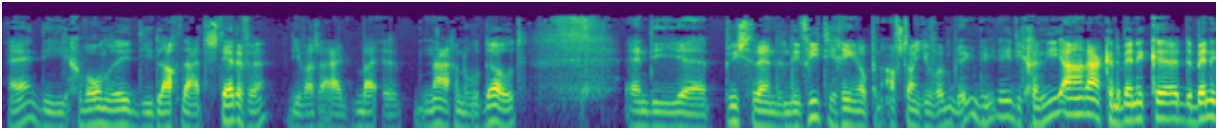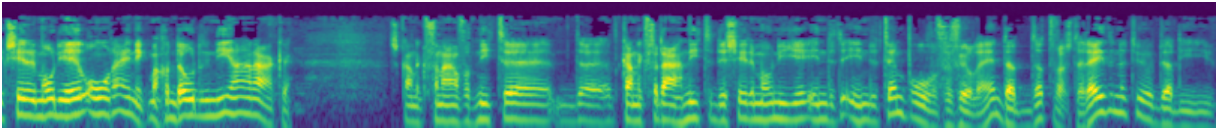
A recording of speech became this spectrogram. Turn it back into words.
He, die gewonde, die lag daar te sterven. Die was eigenlijk uh, nagenoeg dood. En die uh, priester en de leviet die gingen op een afstandje van, nee, nee, nee, die gaan niet aanraken. Dan ben ik, uh, ben ik ceremonieel onrein. Ik mag een dode niet aanraken. Dus kan ik vanavond niet, uh, de, kan ik vandaag niet de ceremonie in de, in de tempel vervullen. Hè? Dat, dat was de reden natuurlijk dat die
